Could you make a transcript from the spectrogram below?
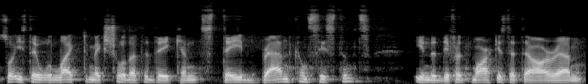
So if they would like to make sure that they can stay brand consistent in the different markets that they are um,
